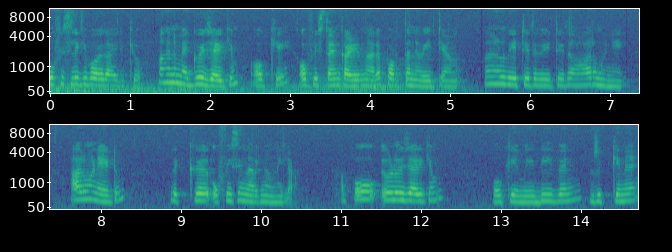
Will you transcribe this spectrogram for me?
ഓഫീസിലേക്ക് പോയതായിരിക്കുമോ അങ്ങനെ മെഗ് വിചാരിക്കും ഓക്കെ ഓഫീസ് ടൈം കഴിയുന്ന വരെ പുറത്ത് തന്നെ വെയിറ്റ് ചെയ്യണം. ഞങ്ങൾ വെയിറ്റ് ചെയ്ത് വെയിറ്റ് ചെയ്ത് ആറ് മണിയായി. ആറ് മണിയായിട്ടും റിക്ക് ഓഫീസിൽ നിന്ന് ഇറങ്ങി വന്നില്ല. അപ്പോൾ ഇവൾ വിചാരിക്കും ഓക്കെ മേ ബി ഇവൻ റിക്കിനെ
